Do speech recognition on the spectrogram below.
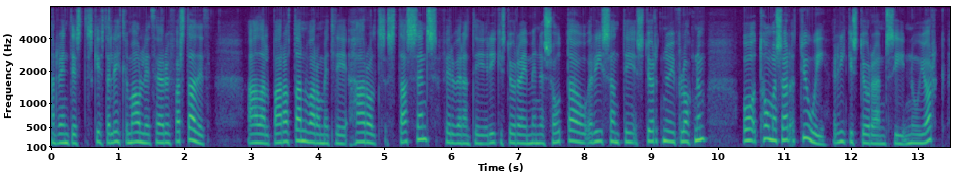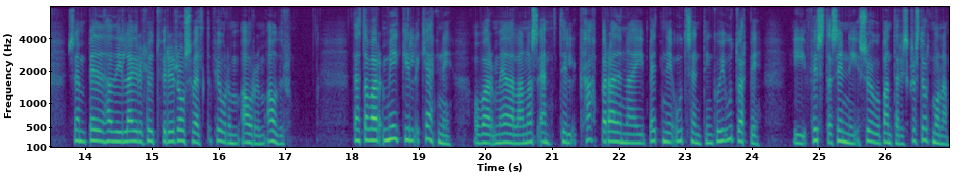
Hann reyndist skipta litlu máli þegar upp var staðið. Aðal baráttan var á milli Harolds Stassens, fyrirverandi ríkistjóra í Minnesota og rísandi stjörnu í floknum og Thomasar Dewey, ríkistjórans í New York sem beðið hafði í lægri hlut fyrir Roosevelt fjórum árum áður. Þetta var mikil keppni og var meðal annars emt til kappræðina í betni útsendingu í útvarpi í fyrsta sinni sögu bandarískra stjórnmóla.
